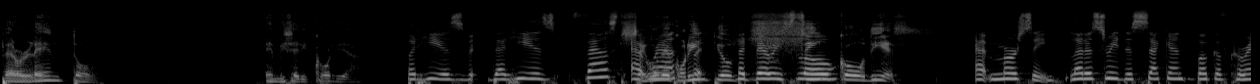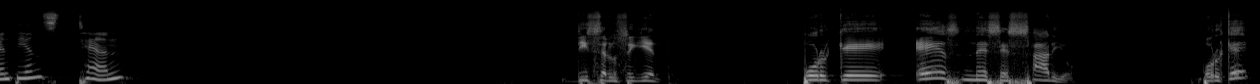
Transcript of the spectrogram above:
pero lento en misericordia. but he is v- that he is fast at Según de wrath, but, Corintios but very slow 5:10. at mercy. Let us read the second book of Corinthians 10. Dice lo siguiente: Porque es necesario. ¿Por qué?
